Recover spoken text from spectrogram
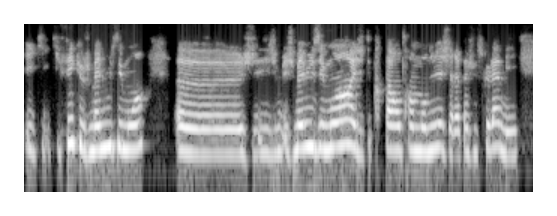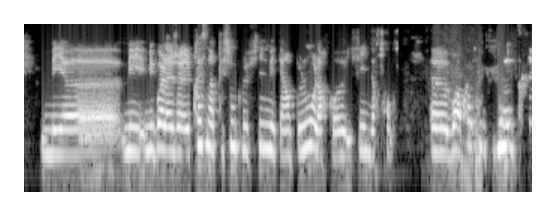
et qui, fait que je m'amusais moins. Euh, je, m'amusais moins et j'étais pas en train de m'ennuyer, j'irais pas jusque là, mais mais euh, mais mais voilà, j'avais presque l'impression que le film était un peu long alors qu'il fait 1h30. Euh, bon, après, quand même très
